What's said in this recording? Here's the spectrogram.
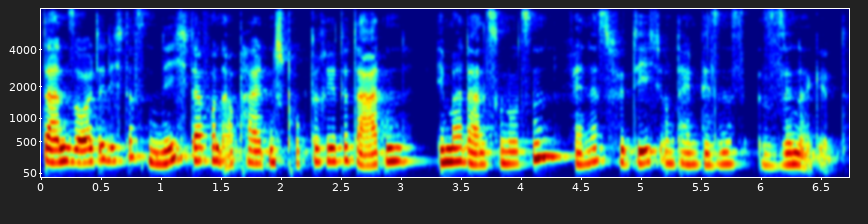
dann sollte dich das nicht davon abhalten, strukturierte Daten immer dann zu nutzen, wenn es für dich und dein Business Sinn ergibt.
